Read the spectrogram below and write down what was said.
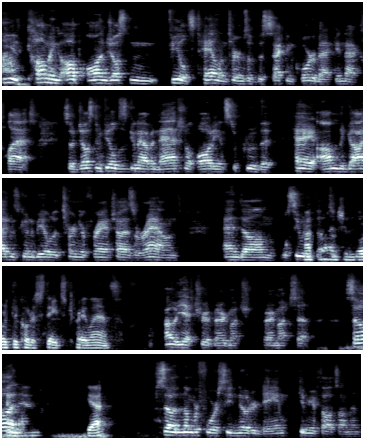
He is coming up on Justin Fields' tail in terms of the second quarterback in that class. So Justin Fields is going to have a national audience to prove that, hey, I'm the guy who's going to be able to turn your franchise around and um, we'll see what Not he does. Mention North Dakota State's Trey Lance. Oh yeah, true, very much, very much so. So uh, then, yeah. So number four seed Notre Dame. Give me your thoughts on them.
